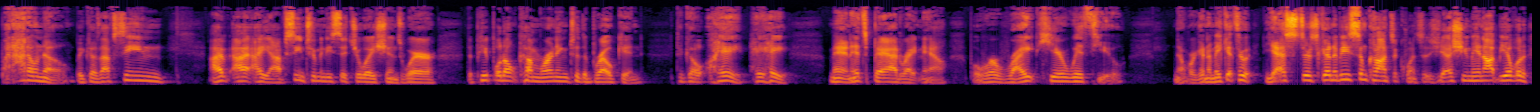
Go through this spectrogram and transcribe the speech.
but I don't know because I've seen. I've I, I've seen too many situations where the people don't come running to the broken to go, hey, hey, hey, man, it's bad right now, but we're right here with you. Now we're going to make it through it. Yes, there's going to be some consequences. Yes, you may not be able to,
